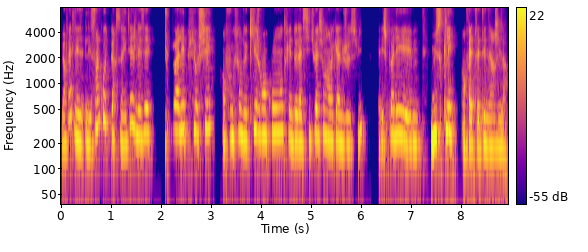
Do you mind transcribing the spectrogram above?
mais en fait, les, les, cinq autres personnalités, je les ai. Je peux aller piocher en fonction de qui je rencontre et de la situation dans laquelle je suis. Et je peux aller euh, muscler, en fait, cette énergie-là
